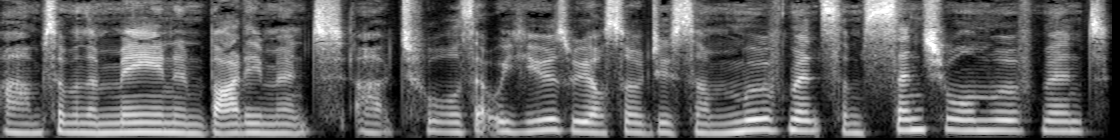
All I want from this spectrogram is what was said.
um, some of the main embodiment uh, tools that we use. We also do some movement, some sensual movement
